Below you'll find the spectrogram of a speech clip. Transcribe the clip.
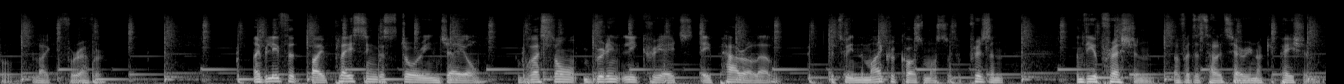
for like forever. I believe that by placing the story in jail, Bresson brilliantly creates a parallel between the microcosmos of a prison and the oppression of a totalitarian occupation.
